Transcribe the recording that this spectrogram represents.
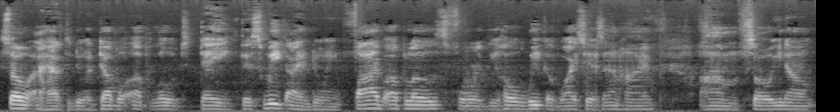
so I have to do a double upload today. This week, I am doing five uploads for the whole week of YCS Anaheim. Um, so you know,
